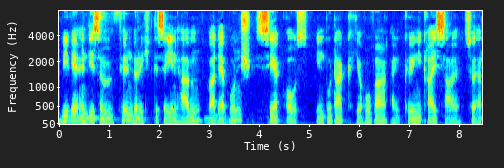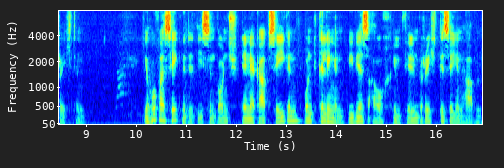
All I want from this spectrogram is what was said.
Wie wir in diesem Filmbericht gesehen haben, war der Wunsch sehr groß, in Budak Jehova ein Königreichssaal zu errichten. Jehova segnete diesen Wunsch, denn er gab Segen und Gelingen, wie wir es auch im Filmbericht gesehen haben.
